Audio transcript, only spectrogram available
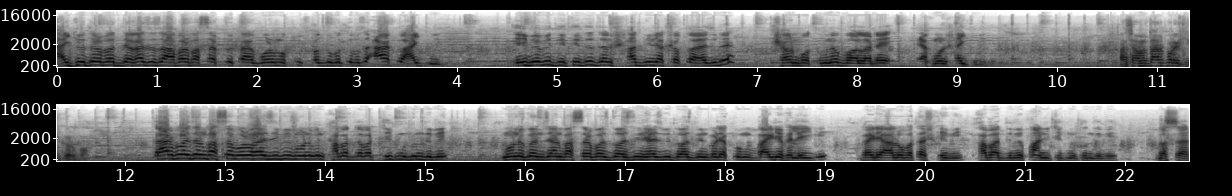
হাই করে দেওয়ার পর দেখা যাচ্ছে আবার বাচ্চা একটু তা গরম একটু সহ্য করতে পারছে আর একটু হাই করে দিবে। এইভাবে দিতে দিতে যখন সাত দিন এক সপ্তাহ হয়ে যাবে। সেমন বর্তমানে বলাটা এক মানুষ হাই করে দেবে। আচ্ছা আমরা তারপরে কি করব? তারপরে যখন বাচ্চা বড় হয়ে যাবি মনে করেন খাবার দাবার ঠিক মতন দেবে। মনে করেন যখন বাচ্চার বয়স দশ দিন হয়ে যাবি দশ দিন পরে একটু বাইরে ফেলে দিবি। বাইরে আলো বাতাস খাইবি খাবার দেবে পানি ঠিক মতন দেবে। বাচ্চার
